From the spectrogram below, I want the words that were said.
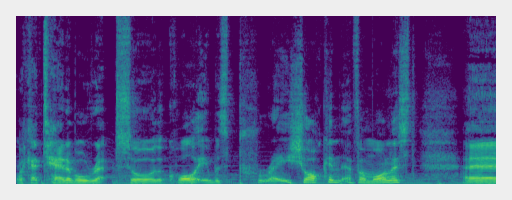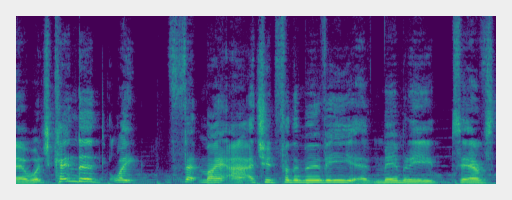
like a terrible rip. So the quality was pretty shocking, if I'm honest, uh, which kind of like fit my attitude for the movie. If memory serves,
